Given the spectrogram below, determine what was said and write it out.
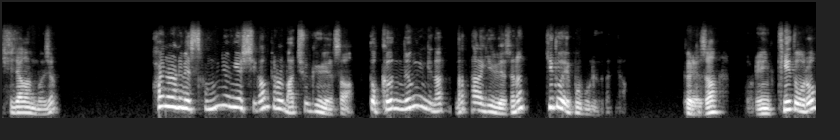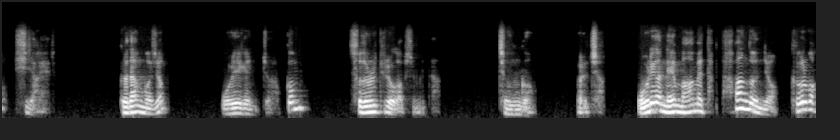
시작은 뭐죠? 하나님의 성령의 시간표를 맞추기 위해서 또 그 능력이 나, 타나기 위해서는 기도의 부분이거든요. 그래서 우리는 기도로 시작해야죠. 그 다음 뭐죠? 우리에겐 조금 서두를 필요가 없습니다. 증거. 그렇죠. 우리가 내 마음에 답답한 건요. 그걸 막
